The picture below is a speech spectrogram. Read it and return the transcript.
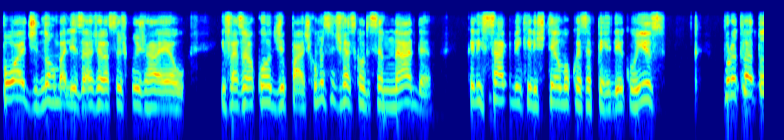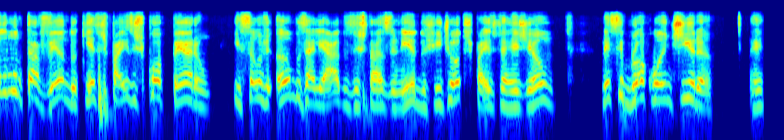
pode normalizar as relações com Israel e fazer um acordo de paz como se não tivesse acontecendo nada, porque eles sabem que eles têm uma coisa a perder com isso, Por outro lado, todo mundo está vendo que esses países cooperam e são ambos aliados dos Estados Unidos e de outros países da região nesse bloco anti-Irã. Né?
